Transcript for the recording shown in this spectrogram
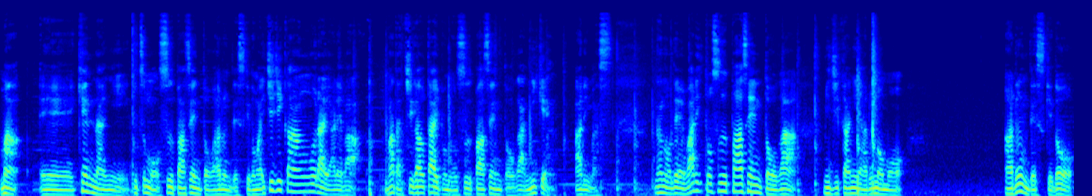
まあえー、県内にいくつもスーパー銭湯があるんですけど、まあ、1時間ぐらいあればまた違うタイプのスーパー銭湯が2軒あります。なので割とスーパー銭湯が身近にあるのもあるんですけど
